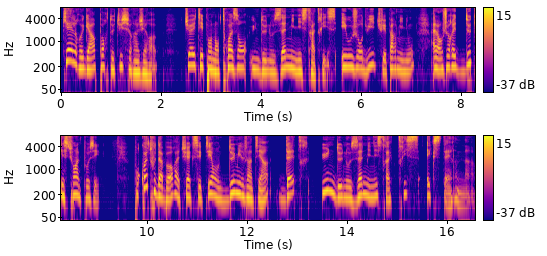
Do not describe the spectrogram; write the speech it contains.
quel regard portes-tu sur un Gérop tu as été pendant trois ans une de nos administratrices et aujourd'hui tu es parmi nous. Alors j'aurais deux questions à te poser. Pourquoi tout d'abord as-tu accepté en 2021 d'être une de nos administratrices externes?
